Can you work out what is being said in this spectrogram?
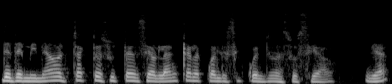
determinado el tracto de sustancia blanca al cual se encuentran asociados. ¿Ya?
